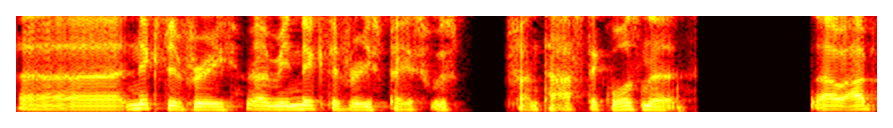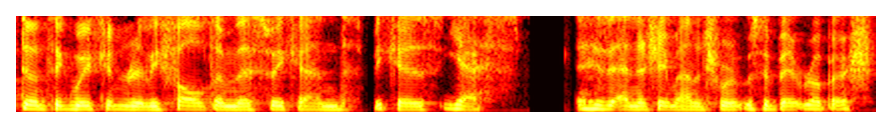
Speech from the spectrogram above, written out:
Uh, Nyck DeVries. I mean, Nyck DeVries's pace was fantastic, wasn't it? I I don't think we can really fault him this weekend because, yes, his energy management was a bit rubbish,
